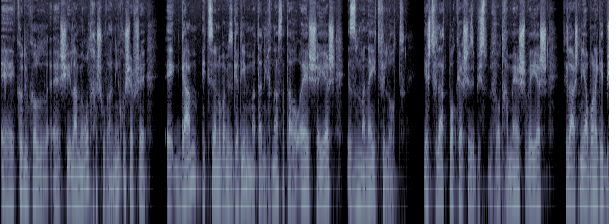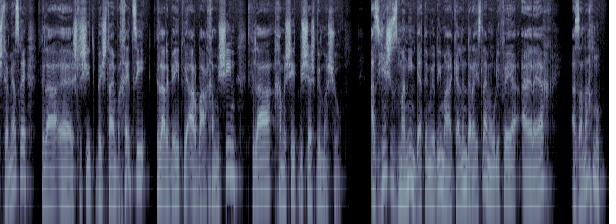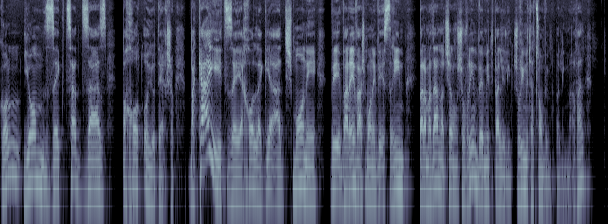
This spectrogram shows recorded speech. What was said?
אה, קודם כל, אה, שאלה מאוד חשובה. אני חושב שגם אצלנו במסגדים, אם אתה נכנס, אתה רואה שיש זמני תפילות. יש תפילת בוקר שזה בסביבות חמש, ויש תפילה שנייה, בוא נגיד ב-12, תפילה uh, שלישית ב-2 וחצי, תפילה רביעית ב-4 חמישים, תפילה חמישית ב-6 ומשהו. אז יש זמנים, ואתם יודעים, הקלנדר האסלאמי הוא לפי הירח, אז אנחנו כל יום זה קצת זז, פחות או יותר. עכשיו, בקיץ זה יכול להגיע עד שמונה ורבע, שמונה ועשרים, ברמדאן עד שאנחנו שוברים ומתפללים, שוברים את הצום ומתפללים. אבל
